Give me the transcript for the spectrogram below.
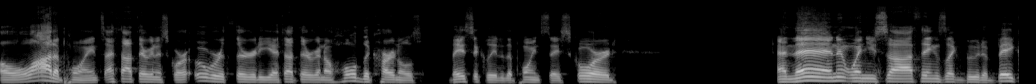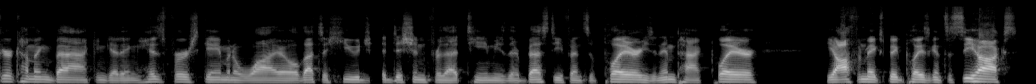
a lot of points. I thought they were going to score over 30. I thought they were going to hold the Cardinals basically to the points they scored. And then when you saw things like Budda Baker coming back and getting his first game in a while, that's a huge addition for that team. He's their best defensive player, he's an impact player. He often makes big plays against the Seahawks.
